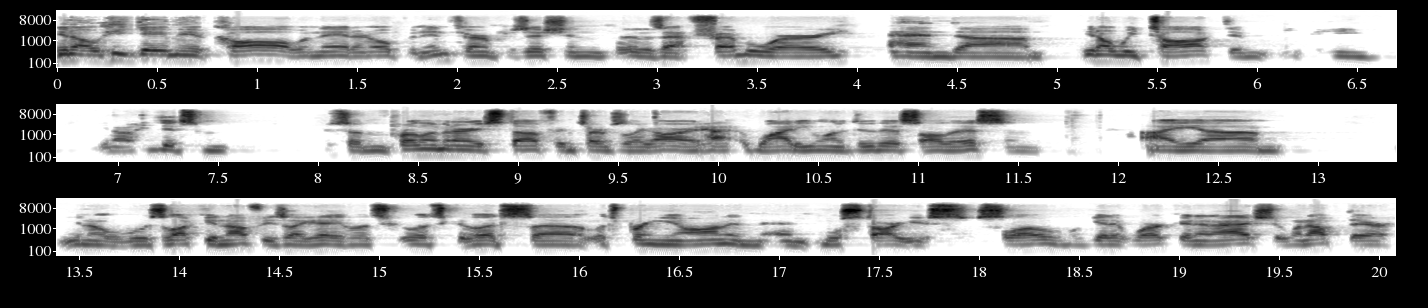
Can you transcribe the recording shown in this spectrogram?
you know, he gave me a call when they had an open intern position. It was at February, and um, you know, we talked, and he, you know, he did some some preliminary stuff in terms of like, all right, how, why do you want to do this, all this, and I, um, you know, was lucky enough. He's like, hey, let's let's let's uh, let's bring you on, and, and we'll start you slow, and we'll get it working. And I actually went up there.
